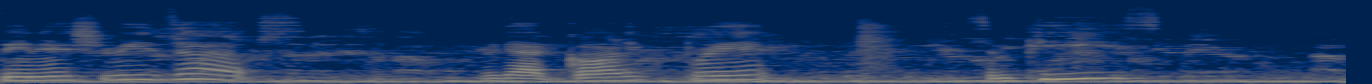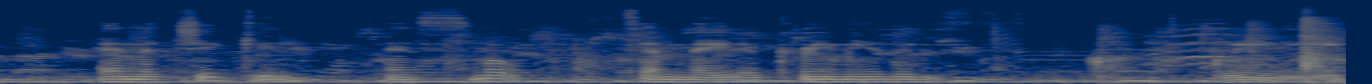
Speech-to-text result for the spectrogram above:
finished results. We got garlic bread, some peas, and the chicken and smoked tomato creamy linguine.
